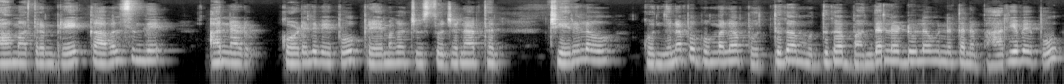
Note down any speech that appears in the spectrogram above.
ఆ మాత్రం బ్రేక్ కావాల్సిందే అన్నాడు కోడలి వైపు ప్రేమగా చూస్తూ జనార్దన్. చీరలో కుందనపు బొమ్మల పొద్దుగా ముద్దుగా బందర్ లడ్డూలా ఉన్న తన భార్య వైపు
